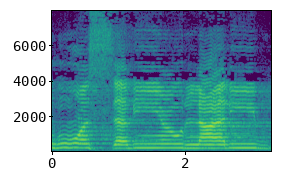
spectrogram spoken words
هُوَ السَّمِيعُ الْعَلِيمُ.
